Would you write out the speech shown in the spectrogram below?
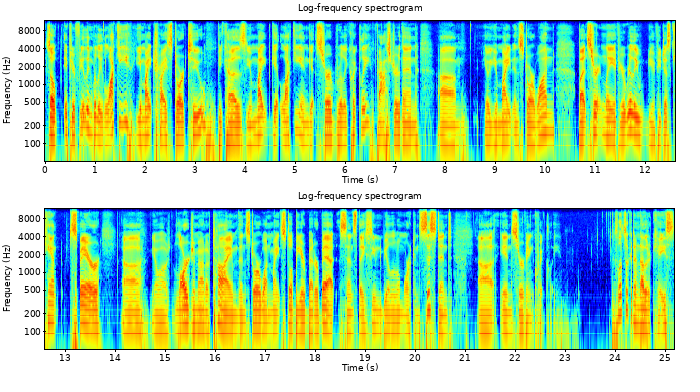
So, if you're feeling really lucky, you might try store 2, because you might get lucky and get served really quickly, faster than um, you, know, you might in store 1. But certainly, if you're really, if you just can't spare uh, you know, a large amount of time, then store one might still be your better bet, since they seem to be a little more consistent uh, in serving quickly. So let's look at another case.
